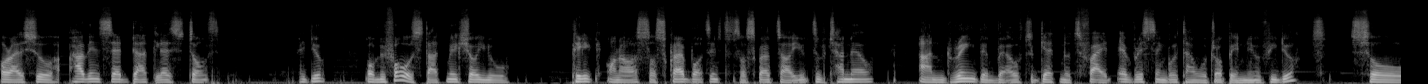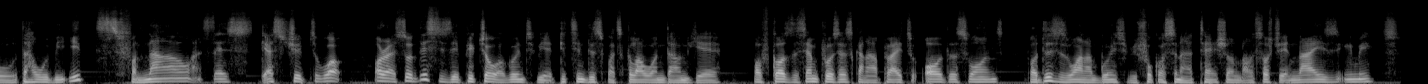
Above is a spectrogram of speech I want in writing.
All right, so having said that, let's jump video. But before we start, make sure you click on our subscribe button to subscribe to our YouTube channel and ring the bell to get notified every single time we drop a new video. So that will be it for now. And let's get straight to work. All right, so this is a picture we're going to be editing this particular one down here. Of course, the same process can apply to all these ones, but this is one I'm going to be focusing attention on such a nice image,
